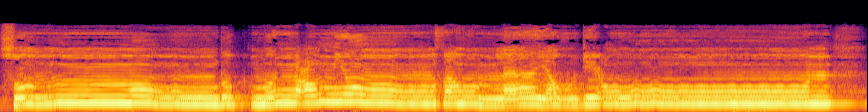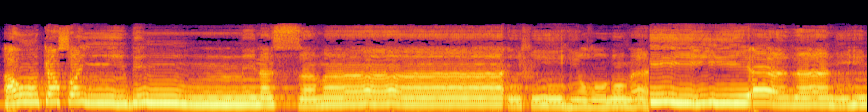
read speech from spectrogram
صم بكم عمي فهم لا يرجعون. أو كصيب من السماء فيه ظلمات آذانهم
